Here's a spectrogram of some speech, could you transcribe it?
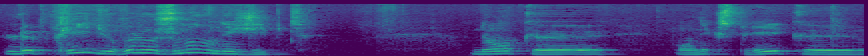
le prix du relogement en Égypte. Donc euh, on explique que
